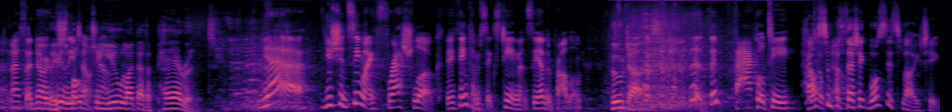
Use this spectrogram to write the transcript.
And I said, No, I They really spoke don't They spoke to know. you like that, a parent. Yeah, you should see my fresh look. They think I'm 16. That's the other problem. Who does? The, the faculty. How don't know. sympathetic was this lighting?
